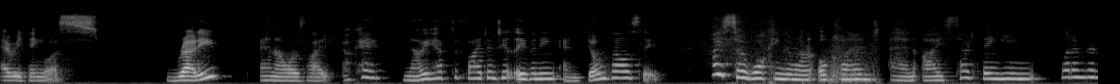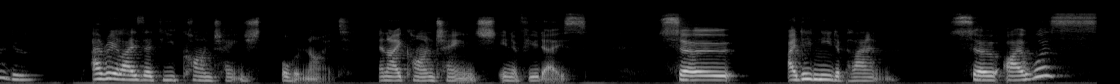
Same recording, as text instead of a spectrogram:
Everything was ready, and I was like, okay, now you have to fight until evening and don't fall asleep. I start walking around Auckland and I start thinking what I'm gonna do. I realized that you can't change overnight and I can't change in a few days. So I didn't need a plan. So I was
